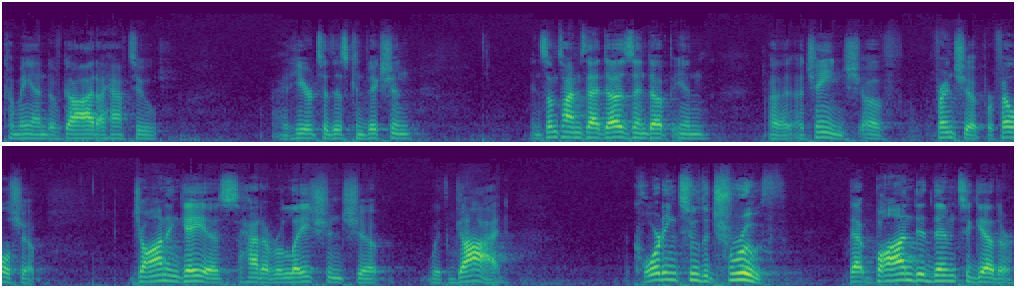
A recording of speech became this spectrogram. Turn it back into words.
command of God. I have to adhere to this conviction. And sometimes that does end up in a, change of friendship or fellowship. John and Gaius had a relationship with God according to the truth that bonded them together.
